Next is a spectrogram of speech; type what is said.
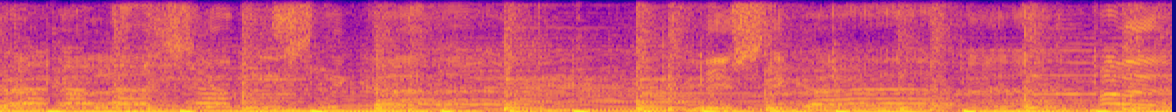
Μικρά γαλάζια μυστικά, μυστικά Πάμε!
